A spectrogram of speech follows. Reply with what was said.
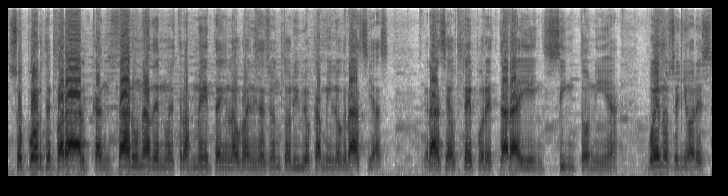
soporte para alcanzar una de nuestras metas en la urbanización Toribio Camilo, gracias. Gracias a usted por estar ahí en sintonía. Bueno, señores,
